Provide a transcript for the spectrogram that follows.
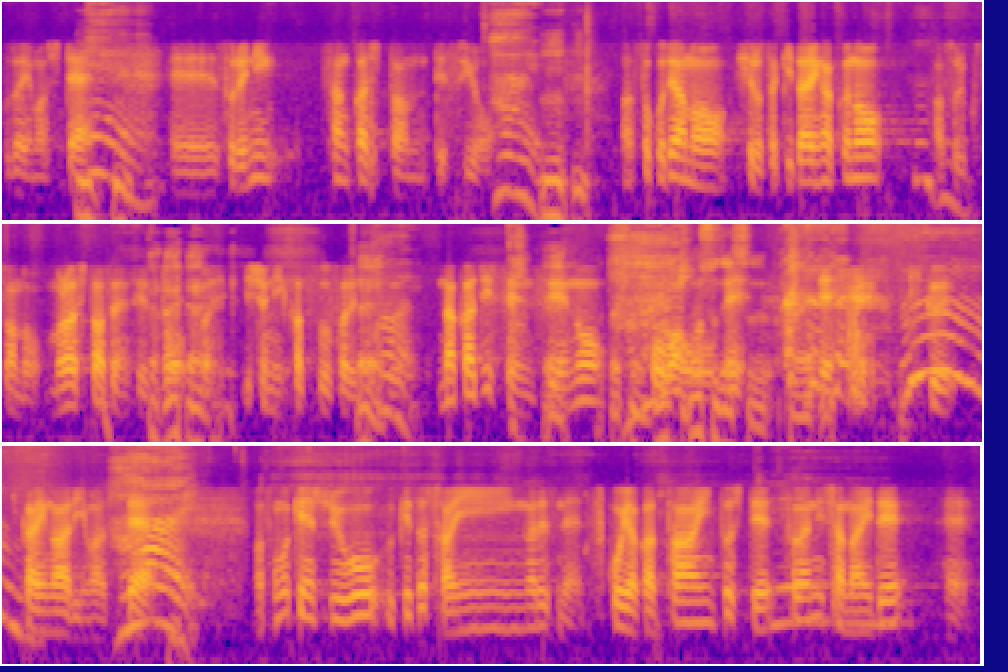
ございまして、ええ。えーそれに参加したんですよ。はい、うんうん。あそこであの弘前大学のあそれこそあの村下先生と一緒に活動されているはい。中地先生の私講話をボスです。えはい。え聞く機会がありまして、はい。まあ、その研修を受けた社員がですね健やか隊員としてさらに社内で、えー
